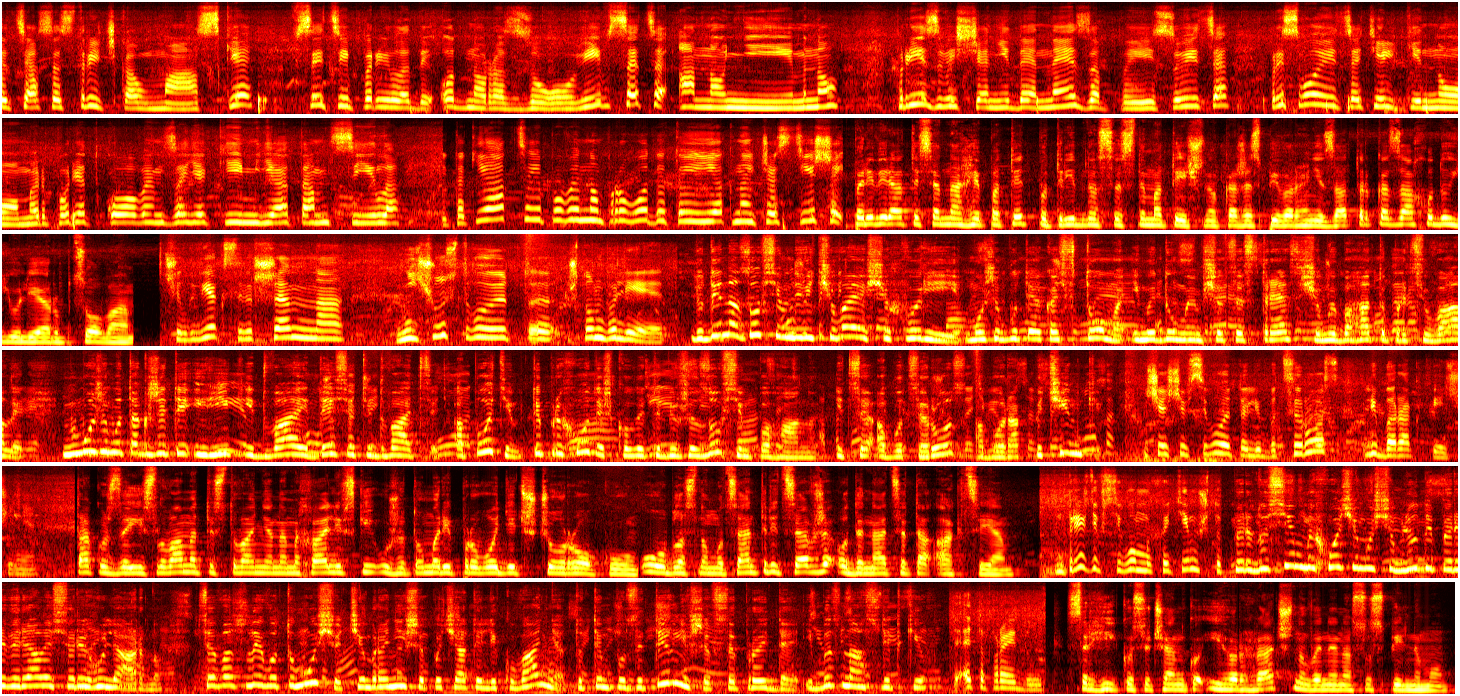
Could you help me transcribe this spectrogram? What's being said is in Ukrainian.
Ця сестричка в маски, всі ці прилади одноразові, все це анонімно. Прізвища ніде не записується, присвоюється тільки номер порядковим, за яким я там сіла. І такі акції повинно проводити якнайчастіше. Перевірятися на гепатит потрібно систематично, каже співорганізаторка заходу Юлія Рубцова. Чоловік совершенно не чувствует, э, что он болеет. Людина зовсім не відчуває, що хворіє. Може бути якась втома, і ми думаємо, що це стрес, що ми багато працювали. Ми можемо так жити і рік, і два, і десять, і двадцять. А потім ти приходиш, коли тобі вже зовсім погано, і це або цироз, або рак печінки. Чаще всего это либо цирроз, либо рак печени. Також, за її словами, тестування на Михайлівській у Житомирі проводять щороку. У обласному центрі це вже 11-та акція. Прежде всего мы хотим, чтобы Передусім, ми хочемо, щоб люди перевірялися регулярно. Це важливо, тому що чим раніше почати лікування, то тим позитивніше все пройде і без наслідків. это пройдут. Сергій Косюченко, Ігор Грач. Новини на Суспільному.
